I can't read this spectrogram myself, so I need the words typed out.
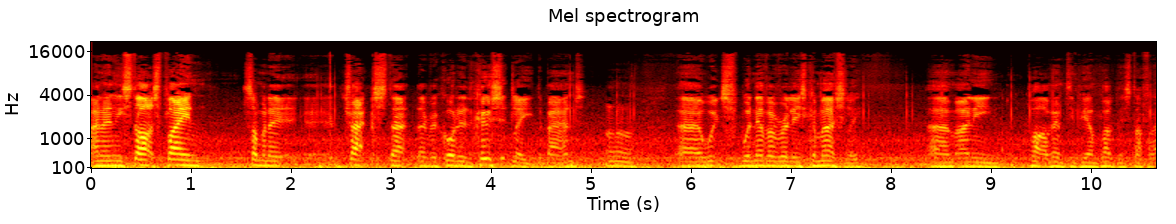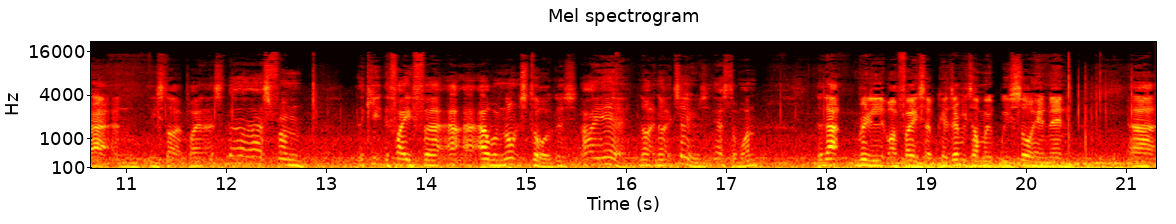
and then he starts playing some of the uh, tracks that they recorded acoustically, the band, Mm. uh, which were never released commercially, um, only part of MTV Unplugged and stuff like that. And he started playing. I said, "No, that's from the Keep the Faith uh, album launch tour." He goes, "Oh yeah, 1992. I said, That's the one." And that really lit my face up because every time we, we saw him then uh,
